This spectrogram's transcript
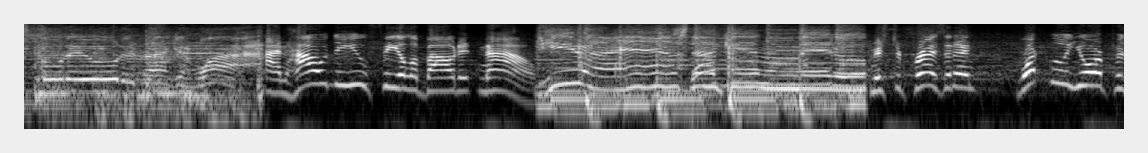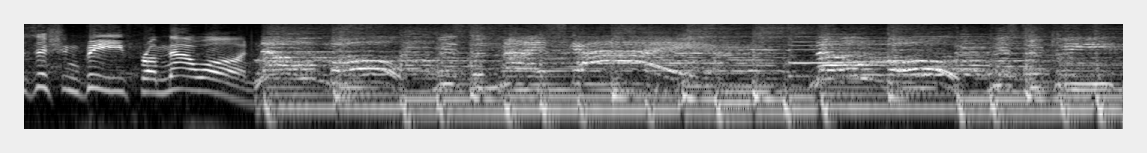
sporty old and black and white. And how do you feel about it now? Here I am, stuck in the middle. Mr. President, what will your position be from now on? No more Mr. Nice Guy. No more Mr. Clean.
